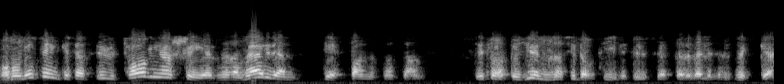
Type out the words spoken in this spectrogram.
Om man då tänker sig att uttagningar sker när de är i den det spannet någonstans. Det är klart att då gynnas ju de tidigt utvecklade väldigt, väldigt mycket.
